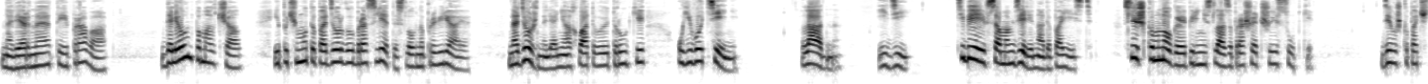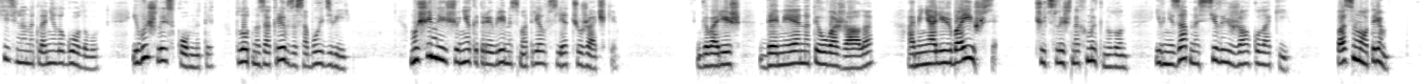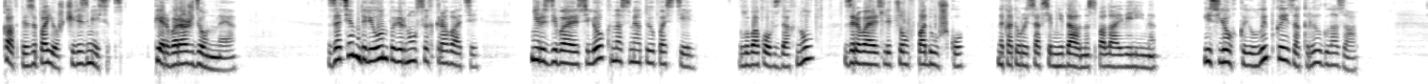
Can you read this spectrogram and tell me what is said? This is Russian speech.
Наверное, ты права. Да Леон помолчал и почему-то подергал браслеты, словно проверяя, надежно ли они охватывают руки у его тени. «Ладно, иди. Тебе и в самом деле надо поесть. Слишком многое перенесла за прошедшие сутки». Девушка почтительно наклонила голову и вышла из комнаты, плотно закрыв за собой дверь. Мужчина еще некоторое время смотрел вслед чужачки. «Говоришь, Демиэна ты уважала, а меня лишь боишься?» Чуть слышно хмыкнул он и внезапно с силой сжал кулаки. «Посмотрим, как ты запоешь через месяц, перворожденная». Затем Делеон повернулся к кровати, не раздеваясь, лег на смятую постель. Глубоко вздохнул, зарываясь лицом в подушку, на которой совсем недавно спала Эвелина, и с легкой улыбкой закрыл глаза.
